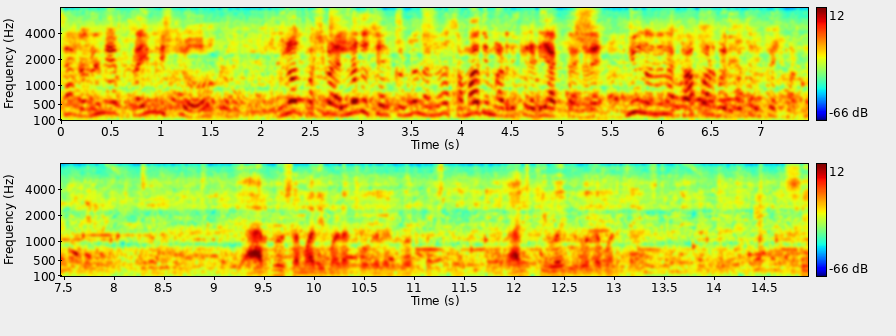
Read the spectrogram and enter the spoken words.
ಸರ್, ನಿನ್ನೆ ಪ್ರೈಮ್ ಮಿನಿಸ್ಟರ್ ವಿರೋಧ ಪಕ್ಷಗಳೆಲ್ಲದೂ ಸೇರ್ಕೊಂಡು ನನ್ನನ್ನು ಸಮಾಧಿ ಮಾಡೋದಕ್ಕೆ ರೆಡಿ ಆಗ್ತಾ ಇದ್ದಾರೆ. ನೀವು ನನ್ನನ್ನು ಕಾಪಾಡಬೇಕು ಅಂತ ರಿಕ್ವೆಸ್ಟ್ ಮಾಡ್ತಾ ಇದ್ದಾರೆ ಯಾರನ್ನೂ ಸಮಾಧಿ ಮಾಡೋಕ್ಕೆ ಹೋಗಲ್ಲ ವಿರೋಧ ಪಕ್ಷಗಳು ರಾಜಕೀಯವಾಗಿ ವಿರೋಧ ಮಾಡ್ತಾರೆ ಸಿ,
